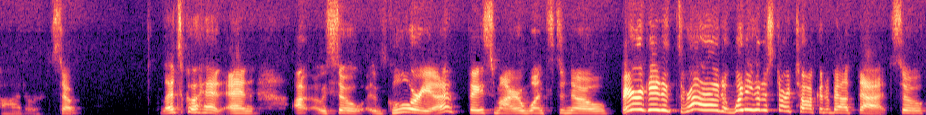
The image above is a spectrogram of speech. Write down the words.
hotter. So let's go ahead. And uh, so Gloria Facemeyer wants to know variegated thread. When are you going to start talking about that? So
